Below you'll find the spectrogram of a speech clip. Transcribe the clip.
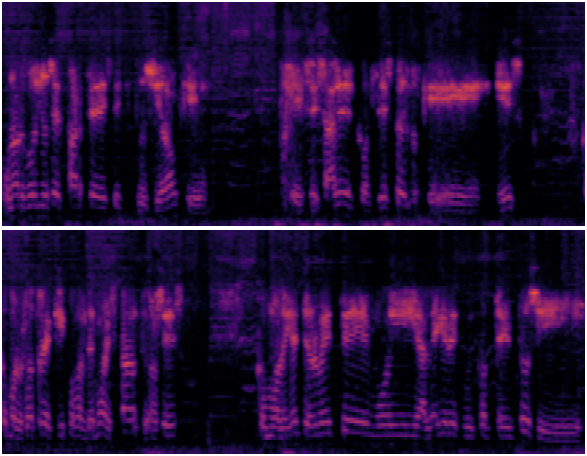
un orgullo ser parte de esta institución que se sale del contexto de lo que es como los otros equipos donde hemos estado. Entonces, como le dije anteriormente, muy alegres, muy contentos y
